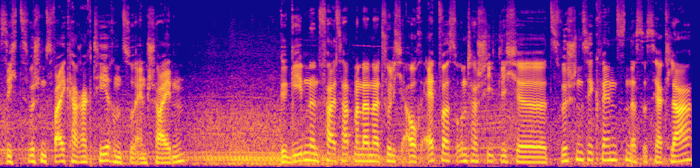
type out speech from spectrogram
sich zwischen zwei Charakteren zu entscheiden. Gegebenenfalls hat man dann natürlich auch etwas unterschiedliche Zwischensequenzen, das ist ja klar.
